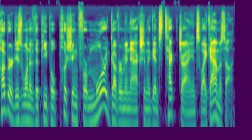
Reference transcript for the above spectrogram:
Hubbard is one of the people pushing for more government action against tech giants like Amazon.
